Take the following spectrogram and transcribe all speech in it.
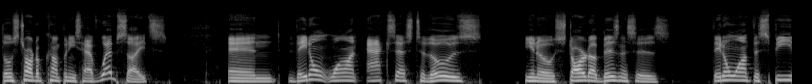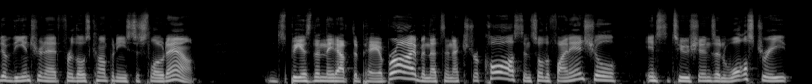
Those startup companies have websites and they don't want access to those, you know, startup businesses. They don't want the speed of the internet for those companies to slow down. It's because then they'd have to pay a bribe and that's an extra cost. And so the financial institutions and Wall Street,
